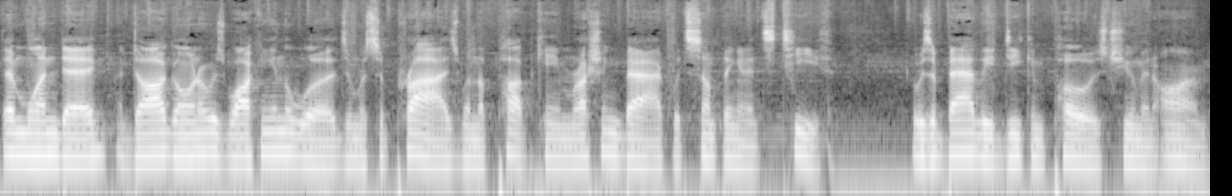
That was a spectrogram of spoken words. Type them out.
Then one day, a dog owner was walking in the woods and was surprised when the pup came rushing back with something in its teeth. It was a badly decomposed human arm.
